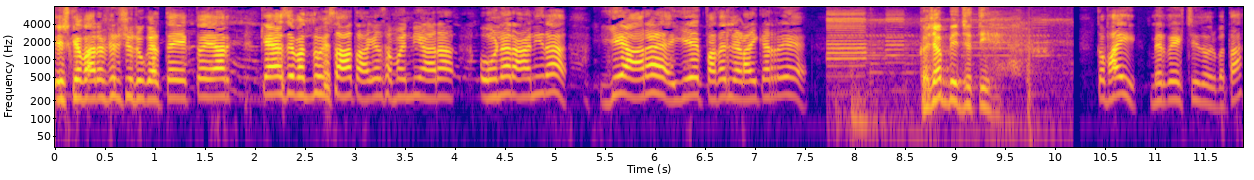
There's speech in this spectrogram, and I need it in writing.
इसके बारे में फिर शुरू करते हैं। एक तो यार कैसे बंदों के साथ आ गया समझ नहीं आ रहा ओनर आ नहीं रहा ये आ रहा है ये पता लड़ाई कर रहे हैं। गजब बेइज्जती है। तो भाई मेरे को एक चीज़ और बता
